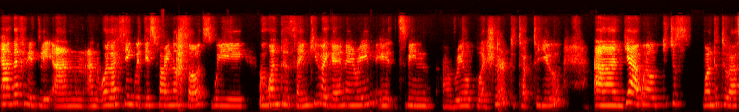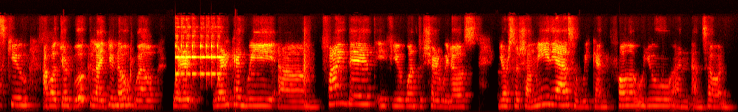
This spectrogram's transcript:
Yeah definitely. And and well i think with these final thoughts we we want to thank you again erin. It's been a real pleasure to talk to you. And yeah well just wanted to ask you about your book. Like you know well where where can we um, find it? If you want to share with us your social media so we can follow you and and so on.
